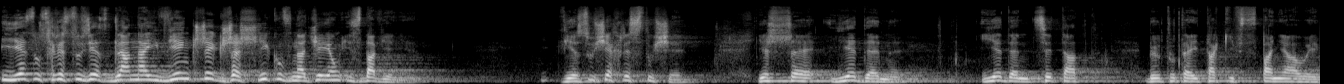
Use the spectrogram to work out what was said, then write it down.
i Jezus Chrystus jest dla największych grzeszników nadzieją i zbawieniem. W Jezusie Chrystusie. Jeszcze jeden, jeden cytat był tutaj taki wspaniały.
